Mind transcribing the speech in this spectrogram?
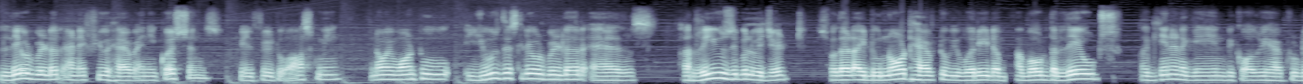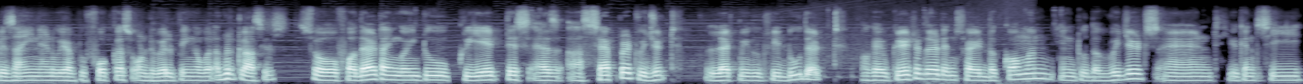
layout builder. And if you have any questions feel free to ask me. Now i want to use this layout builder as a reusable widget so that i do not have to be worried about the layouts again and again because we have to design and we have to focus on developing our other classes. So for that i'm going to create this as a separate widget. Let me quickly do that. Okay i've created that inside the common into the widgets and you can see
